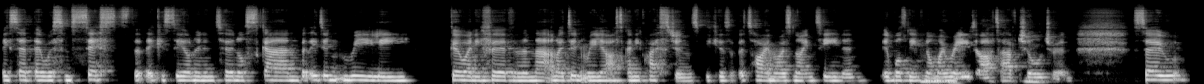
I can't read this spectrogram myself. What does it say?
they said there were some cysts that they could see on an internal scan but they didn't really go any further than that and I didn't really ask any questions because at the time I was 19 and it wasn't even on my mm. radar to have children so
